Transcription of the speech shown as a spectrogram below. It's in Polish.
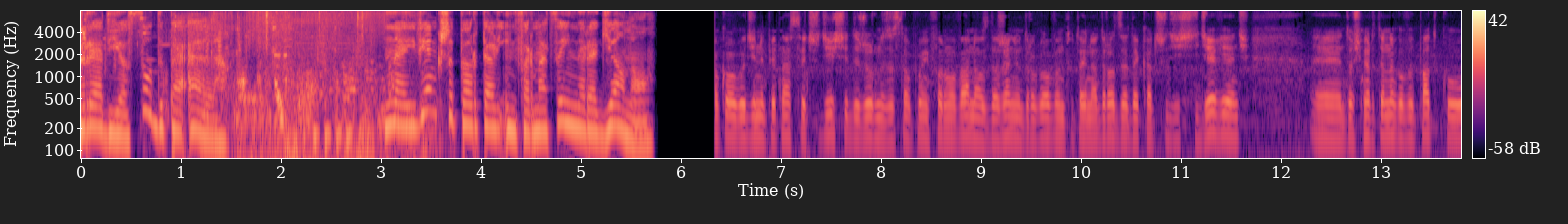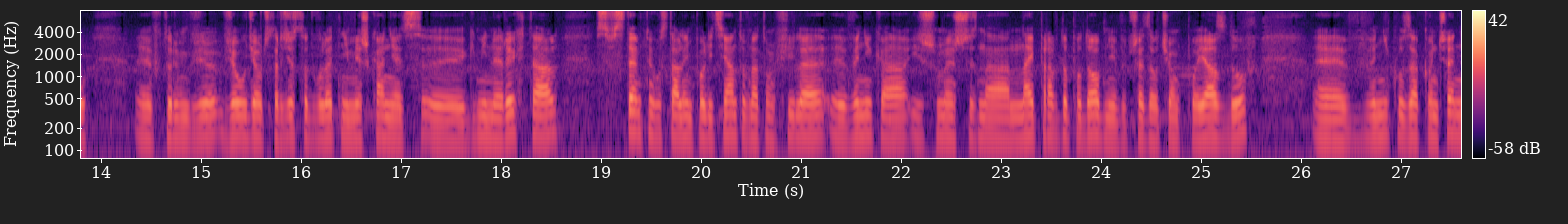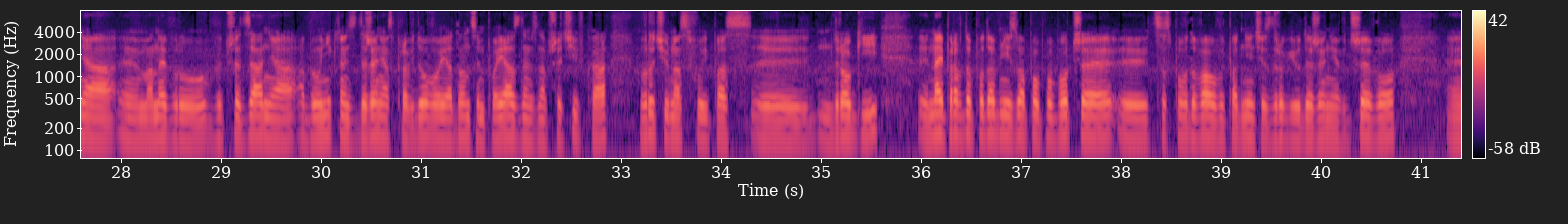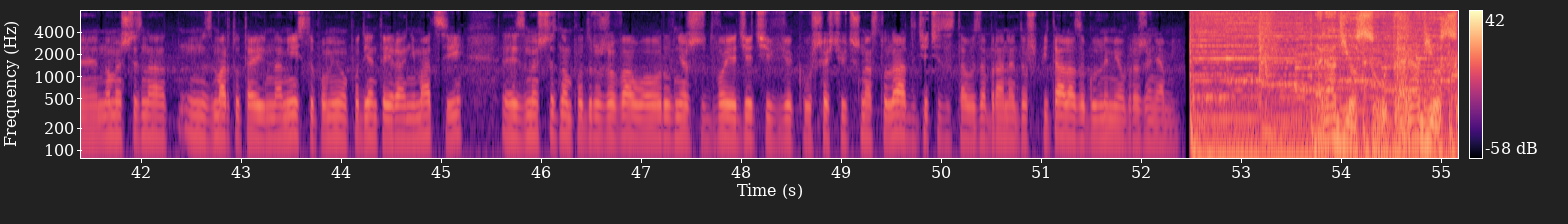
Radiosud.pl Największy portal informacyjny regionu. Około godziny 15.30 dyżurny został poinformowany o zdarzeniu drogowym tutaj na drodze DK39 e, do śmiertelnego wypadku, e, w którym wzią- wziął udział 42-letni mieszkaniec e, gminy Rychtal. Z wstępnych ustaleń policjantów na tą chwilę wynika, iż mężczyzna najprawdopodobniej wyprzedzał ciąg pojazdów. E, W wyniku zakończenia e, manewru wyprzedzania, aby uniknąć zderzenia z prawidłowo jadącym pojazdem z naprzeciwka, wrócił na swój pas e, drogi. Najprawdopodobniej złapał pobocze, co spowodowało wypadnięcie z drogi, uderzenie w drzewo. No, mężczyzna mm, zmarł tutaj na miejscu pomimo podjętej reanimacji. Z mężczyzną podróżowało również dwoje dzieci w wieku 6 i 13 lat. Dzieci zostały zabrane do szpitala z ogólnymi obrażeniami. Radio Sud. Radio Sud.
